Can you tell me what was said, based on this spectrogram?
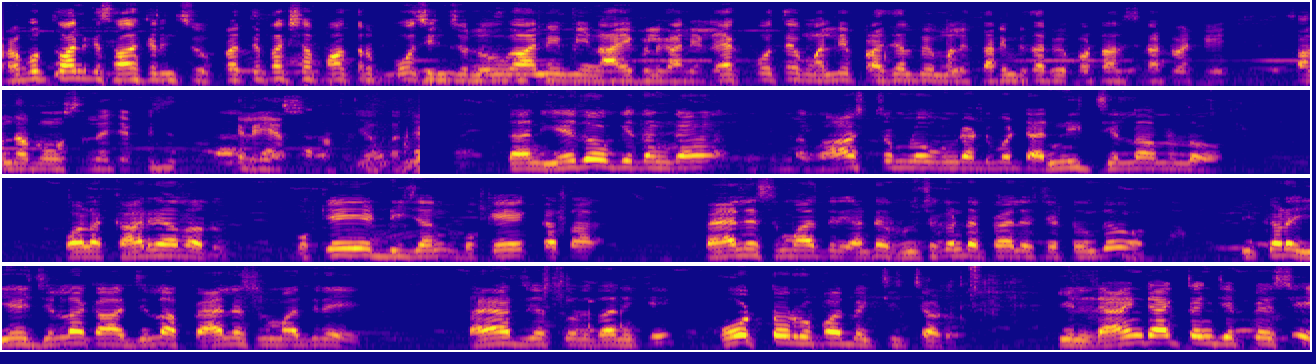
ప్రభుత్వానికి సహకరించు. ప్రతిపక్ష పాత్ర పోషించు. నువ్వు కానీ మీ నాయకులు కానీ లేకపోతే మళ్ళీ ప్రజలు మిమ్మల్ని తరిమి తరిమి కొట్టాల్సినటువంటి సందర్భం వస్తుందని చెప్పేసి తెలియజేస్తున్నారు. దాన్ని ఏదో విధంగా రాష్ట్రంలో ఉన్నటువంటి అన్ని జిల్లాలలో వాళ్ళ కార్యాలయాలు ఒకే డిజైన్ ఒకే కథ. ప్యాలెస్ మాదిరి అంటే రుచికండ ప్యాలెస్ ఎట్టుందో ఇక్కడ ఏ జిల్లాకు ఆ జిల్లా ప్యాలెస్ల మాదిరి తయారు చేసుకునే దానికి కోట్ల రూపాయలు వెచ్చిచ్చాడు. ఈ ల్యాండ్ యాక్ట్ అని చెప్పేసి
